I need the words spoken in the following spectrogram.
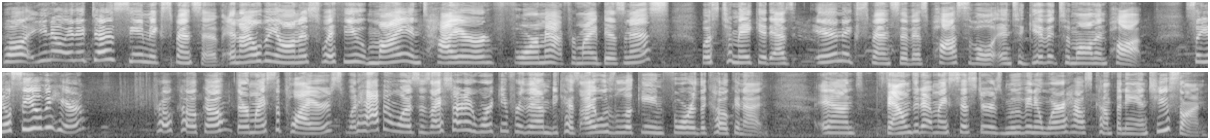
Well, you know, and it does seem expensive. And I'll be honest with you, my entire format for my business was to make it as inexpensive as possible and to give it to mom and pop. So you'll see over here, Pro Coco, they're my suppliers. What happened was is I started working for them because I was looking for the coconut and found it at my sister's moving and warehouse company in Tucson.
